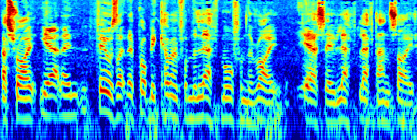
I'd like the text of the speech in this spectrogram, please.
That's right. Yeah, then feels like they're probably coming from the left more from the right. Yeah. Yeah, so left left hand side.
